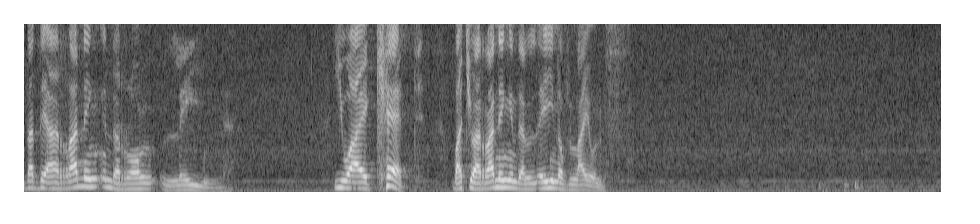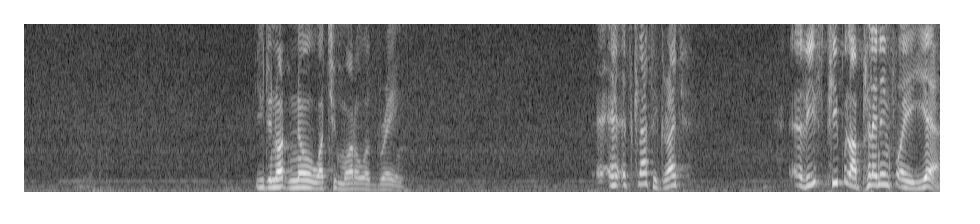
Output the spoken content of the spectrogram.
that they are running in the wrong lane. You are a cat, but you are running in the lane of lions. You do not know what tomorrow will bring. It's classic, right? These people are planning for a year.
